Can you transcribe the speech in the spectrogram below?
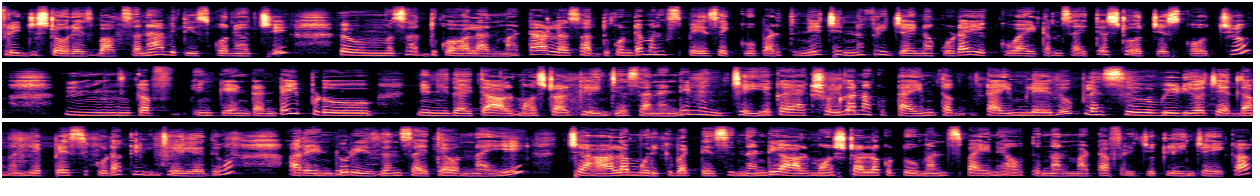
ఫ్రిడ్జ్ స్టోరేజ్ బాక్స్ అని అవి తీసుకొని వచ్చి సర్దుకోవాలన్నమాట. అలా సర్దుకుంటే మనకి స్పేస్ ఎక్కువ పడుతుంది. చిన్న ఫ్రిడ్జ్ అయినా కూడా ఎక్కువ ఐటమ్స్ అయితే స్టోర్ చేసుకోవచ్చు. ఇంకా ఇంకేంటంటే ఇప్పుడు నేను ఇదైతే ఆల్మోస్ట్ ఆల్ క్లీన్ చేశానండి. నేను చెయ్యక యాక్చువల్గా నాకు టైం తగ్ టైం లేదు. ప్లస్ వీడియో చేద్దామని చెప్పేసి కూడా క్లీన్ చేయలేదు. ఆ రెండు రీజన్స్ అయితే ఉన్నాయి. చాలా మురికి పట్టేసిందండి. ఆల్మోస్ట్ ఆల్ ఒక టూ మంత్స్ పైనే అవుతుందన్నమాట ఫ్రిడ్జ్ క్లీన్ చేయక.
